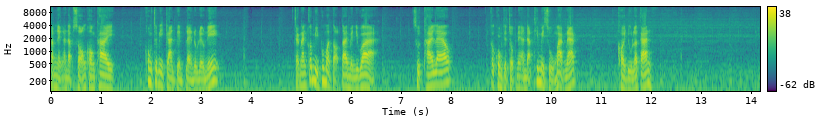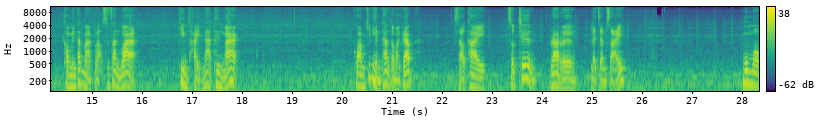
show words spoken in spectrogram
ตำแหน่งอันดับ 2 ของไทย คงจะมีการเปลี่ยนแปลงเร็วๆนี้ จากนั้นก็มีผู้มาตอบใต้เมนนี้ว่า สุดท้ายแล้ว ก็คงจะจบในอันดับที่ไม่สูงมากนัก คอยดูแล้วกัน คอมเมนต์ทัดมากล่าวสั้นๆว่า ทีมไทยน่าทึ่งมาก ความคิดเห็นท่านต่อมาครับ สาวไทย สดชื่น ร่าเริง และแจ่มใส มุมมอง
